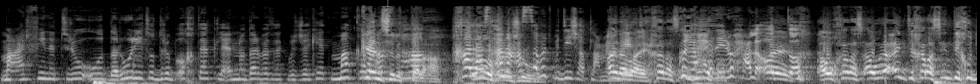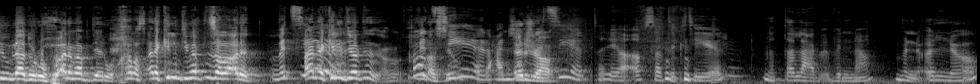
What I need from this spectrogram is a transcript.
ما عارفين تروقوا ضروري تضرب أختك لأنه ضربتك بالجاكيت ما كان كنسل. الطلعة. خلص أنا. عصبت بديش أطلع من أنا. رايح خلص كل واحد. يروح على إيه. أوضته أو خلص أو لا انت خلص انت خدي اولاده وروحوا أنا ما بدي أروح خلص أنا كلمتي ما بتنزل على الأرض بتصير. أنا كلمتي ما بتنزل خلص بتصير عن جد ارجع بتصير طريقة أبسط كتير نطلع بابننا بنقول له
